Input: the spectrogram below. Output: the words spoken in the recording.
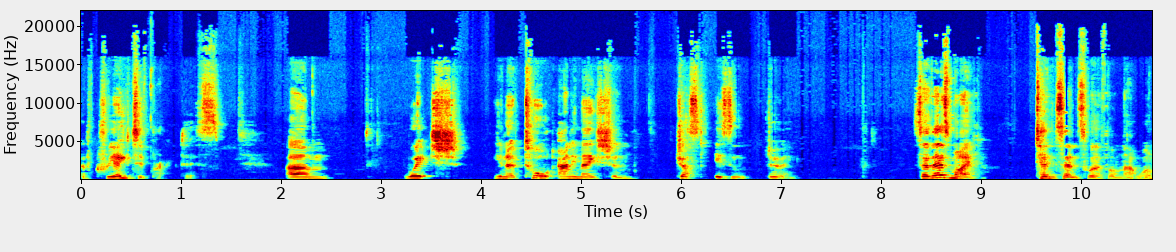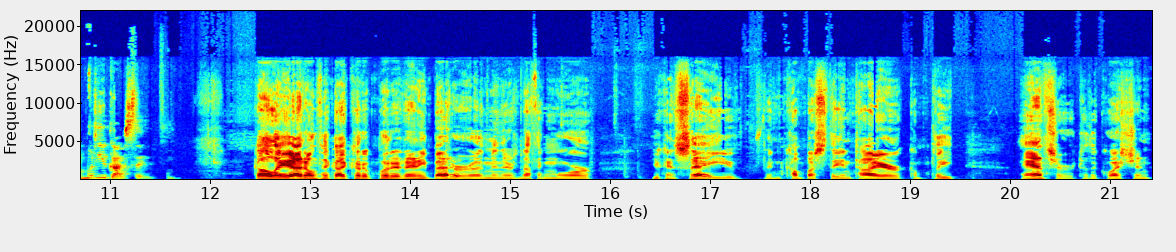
of creative practice, um, which, you know, taught animation just isn't doing. So there's my 10 cents worth on that one. What do you guys think? Golly, I don't think I could have put it any better. I mean, there's nothing more you can say. You've encompassed the entire complete answer to the question.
